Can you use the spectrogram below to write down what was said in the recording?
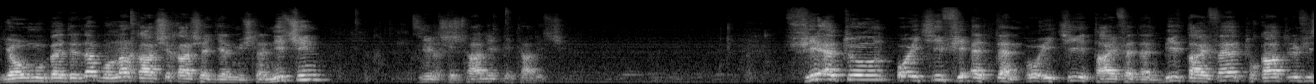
Yevmu Bedir'de bunlar karşı karşıya gelmişler. Niçin? Zil hitali hital için. Fiyetun o iki fiyetten, o iki taifeden bir taife tukatülü fi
